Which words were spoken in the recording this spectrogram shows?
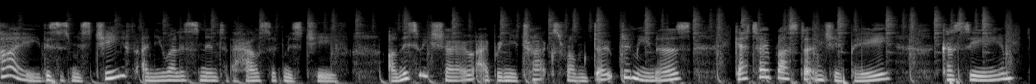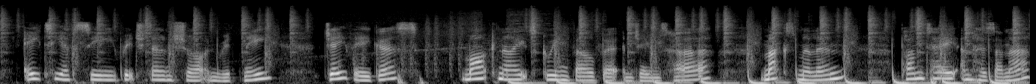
Hi, this is Miss Chief, and you are listening to the House of Miss Chief. On this week's show, I bring you tracks from Dope Demeanors, Ghetto Blaster and Chippy, Kasim, ATFC, Richard Earnshaw and Ridney, Jay Vegas, Mark Knight, Green Velvet and James Hurr, Max Millen, Ponte and Hosanna,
